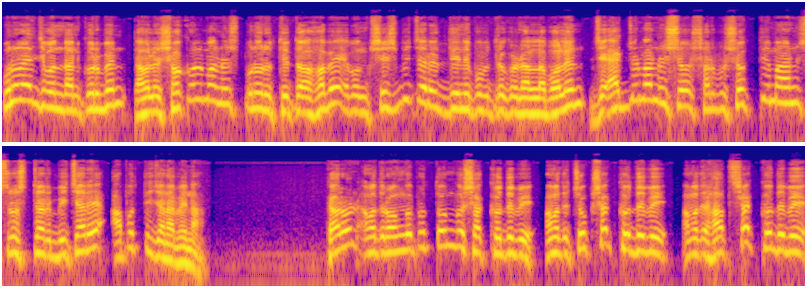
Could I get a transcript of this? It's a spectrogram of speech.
পুনরায় জীবন দান করবেন। তাহলে সকল মানুষ পুনরুত্থিত হবে এবং শেষ বিচারের দিনে পবিত্র করুন আল্লাহ বলেন যে, একজন মানুষও সর্বশক্তিমান স্রষ্টার বিচারে আপত্তি জানাবে না। কারণ আমাদের অঙ্গ প্রত্যঙ্গ সাক্ষ্য দেবে, আমাদের চোখ সাক্ষ্য দেবে, আমাদের হাত সাক্ষ্য দেবে,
